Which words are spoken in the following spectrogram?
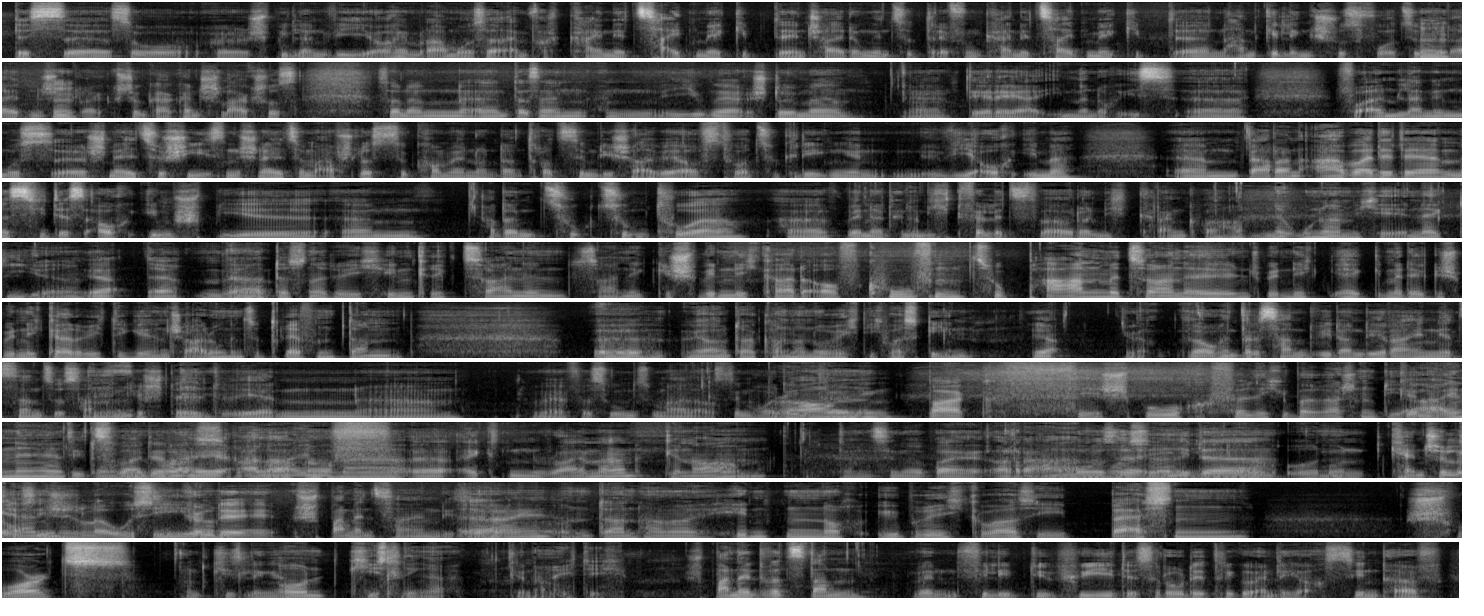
dass äh, so äh, Spielern wie Joachim Ramoser einfach keine Zeit mehr gibt, Entscheidungen zu treffen, keine Zeit mehr gibt, äh, einen Handgelenkschuss vorzubereiten, mhm. schon, schon, gar keinen Schlagschuss, sondern äh, dass ein, ein junger Stürmer, äh, der er ja immer noch ist, äh, vor allem lernen muss, äh, schnell zu schießen, schnell zum Abschluss zu kommen und dann trotzdem die Scheibe aufs Tor zu kriegen, wie auch immer. Ähm, daran arbeitet er. Man sieht es auch im Spiel. Ähm, hat einen Zug zum Tor, äh, wenn er denn nicht verletzt war oder nicht krank war. Hat eine unheimliche Energie. Ja. ja. ja wenn ja. er das natürlich hinkriegt, seine, seine Geschwindigkeit auf Kufen zu paaren mit, seiner Geschwindigkeit, äh, mit der Geschwindigkeit richtige Entscheidungen zu treffen, dann äh, ja, da kann da nur richtig was gehen. Ja, ja. Ist auch interessant, wie dann die Reihen jetzt dann zusammengestellt werden. Ähm, wir versuchen es mal aus dem heutigen Brown, Training. Buck, Fischbuch, völlig überraschend. Die genau. eine. Die zweite Reihe Alanov, äh, Acton Reimer. Genau. Dann sind wir bei Ramoser, Eder und, und Cangelosi. Könnte spannend sein, diese ja, Reihe. Und dann haben wir hinten noch übrig quasi Bassen, Schwartz und Kieslinger. Und Kieslinger. Genau. Richtig. Spannend wird's dann, wenn Philipp Dupuis das rote Trikot endlich ausziehen darf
